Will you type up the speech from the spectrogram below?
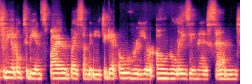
to be able to be inspired by somebody to get over your own laziness and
